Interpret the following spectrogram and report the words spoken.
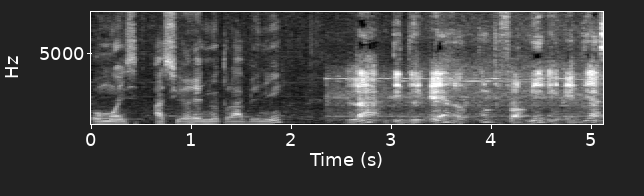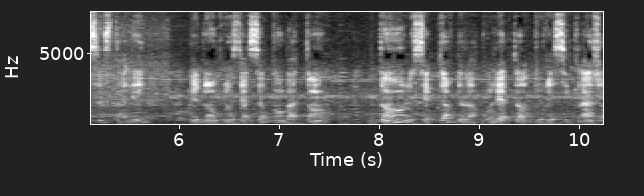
au moins assurer notre avenir. La DDR compte former et aider à s'installer de nombreux ex-combattants dans le secteur de la collecte, du recyclage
